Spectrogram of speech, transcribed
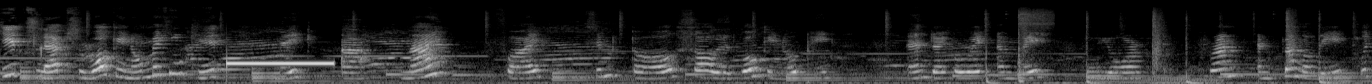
KidzLabs Volcano making kit make a 9 5 simple solid volcano paint and decorate and make your friends and family with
